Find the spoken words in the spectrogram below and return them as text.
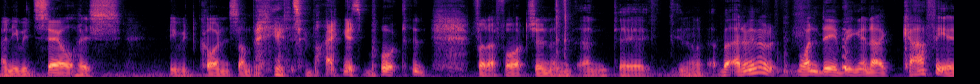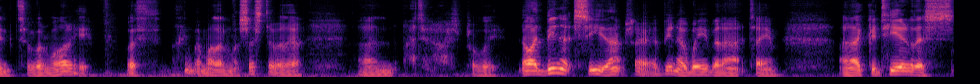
And he would sell his he would con somebody into buying his boat for a fortune and, and uh, you know but I remember one day being in a cafe in Tobermory with I think my mother and my sister were there and I don't know probably no I'd been at sea that's right I'd been away by that time and I could hear this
